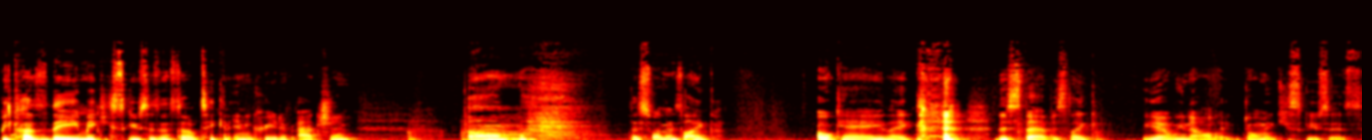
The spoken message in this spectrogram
because they make excuses instead of taking any creative action. Um this one is like okay, like this step is like yeah, we know like don't make excuses.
